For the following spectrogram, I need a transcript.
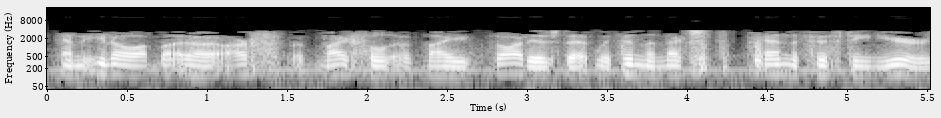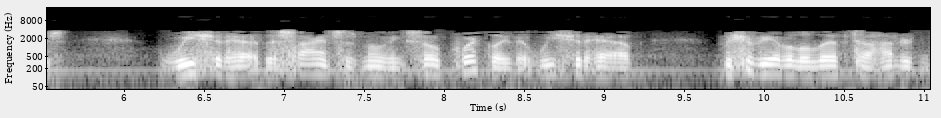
And you know, uh, our my my thought is that within the next 10 to 15 years, we should have the science is moving so quickly that we should have we should be able to live to 120,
